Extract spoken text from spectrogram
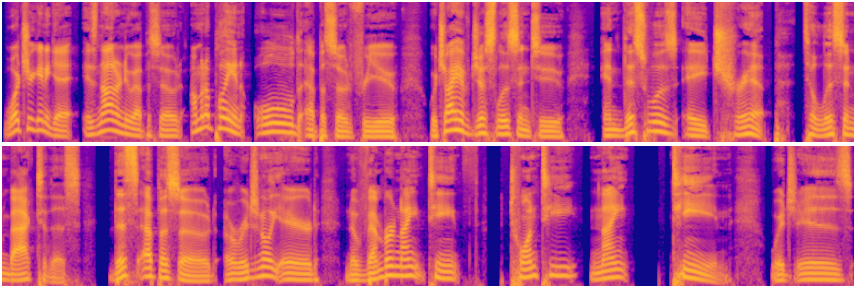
what you're going to get is not a new episode. I'm going to play an old episode for you, which I have just listened to. And this was a trip to listen back to this. This episode originally aired November 19th, 2019, which is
